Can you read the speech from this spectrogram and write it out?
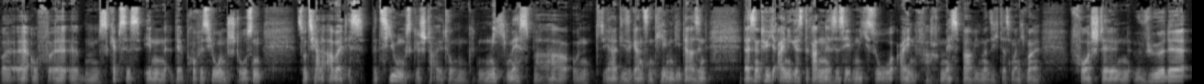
äh, auf äh, ähm, Skepsis in der Profession stoßen. Soziale Arbeit ist Beziehungsgestaltung, nicht messbar und ja, diese ganzen Themen, die da sind, da ist natürlich einiges dran. Es ist eben nicht so einfach messbar, wie man sich das manchmal vorstellen würde.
